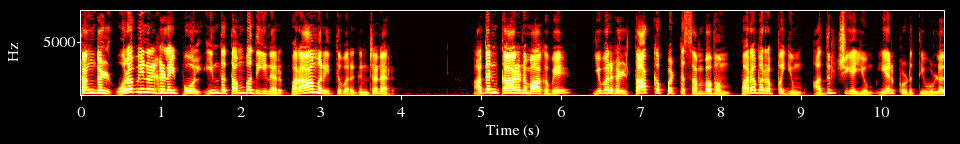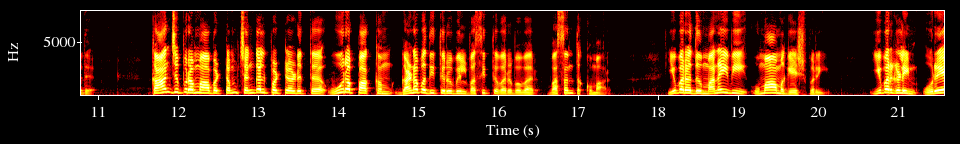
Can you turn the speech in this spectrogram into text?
தங்கள் உறவினர்களைப் போல் இந்த தம்பதியினர் பராமரித்து வருகின்றனர். அதன் காரணமாகவே இவர்கள் தாக்கப்பட்ட சம்பவம் பரபரப்பையும் அதிர்ச்சியையும் ஏற்படுத்தியுள்ளது. காஞ்சிபுரம் மாவட்டம் செங்கல்பட்டு அடுத்த ஊரப்பாக்கம் கணபதி தெருவில் வசித்து வருபவர் வசந்தகுமார். இவரது மனைவி உமா மகேஸ்வரி இவர்களின் ஒரே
